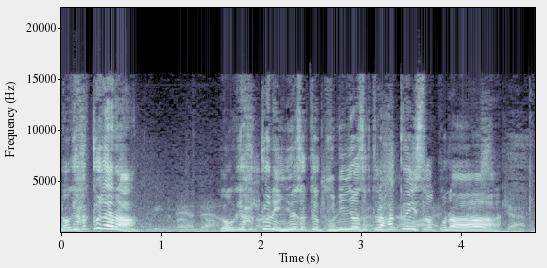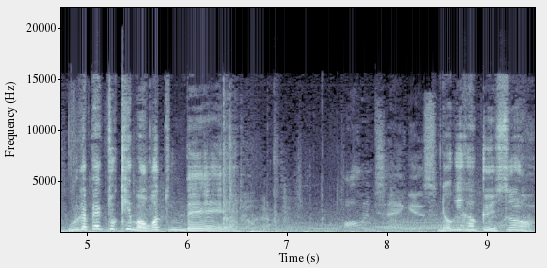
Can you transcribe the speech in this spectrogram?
여기 학교잖아. 여기 학교네 이 녀석들 군인 녀석들 학교에 있었구나. 우리가 백토키 먹었던데 여기 학교 있어.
